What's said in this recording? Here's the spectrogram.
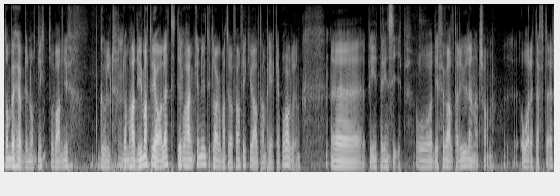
de behövde något nytt och vann ju guld. Mm. De hade ju materialet. Det var, Mm. Han kunde ju inte klaga på materialet för han fick ju allt han pekade på Haglund. Eh, I princip. Och det förvaltade ju Lennartsson eh, året efter.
